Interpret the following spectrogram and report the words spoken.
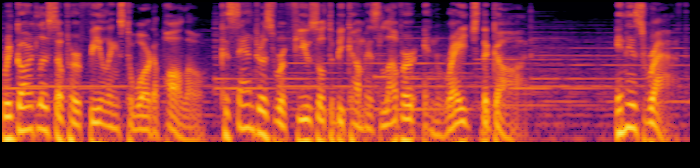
Regardless of her feelings toward Apollo, Cassandra's refusal to become his lover enraged the god. In his wrath,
